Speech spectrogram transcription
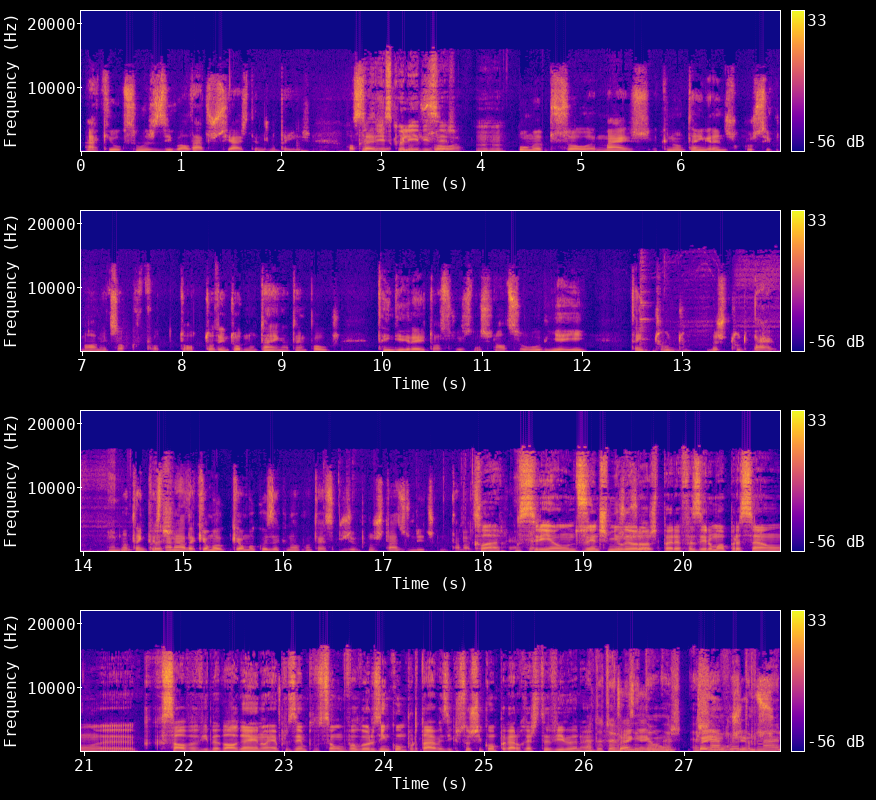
àquilo que são as desigualdades sociais que temos no país. Ou pois é seja, é uma, pessoa, uhum. uma pessoa mais que não tem grandes recursos económicos, ou que, que todo em todo não tem, ou tem poucos, tem direito ao Serviço Nacional de Saúde e aí tem tudo, mas tudo pago. Não tem que gastar nada, que é, uma, que é uma coisa que não acontece, por exemplo, nos Estados Unidos, como estava a dizer. Claro, seriam 200 mil euros para fazer uma operação uh, que salva a vida de alguém, não é? Por exemplo, são valores incomportáveis e que as pessoas ficam a pagar o resto da vida, não é? Ah, doutor, mas então um, a, chave um é tornar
